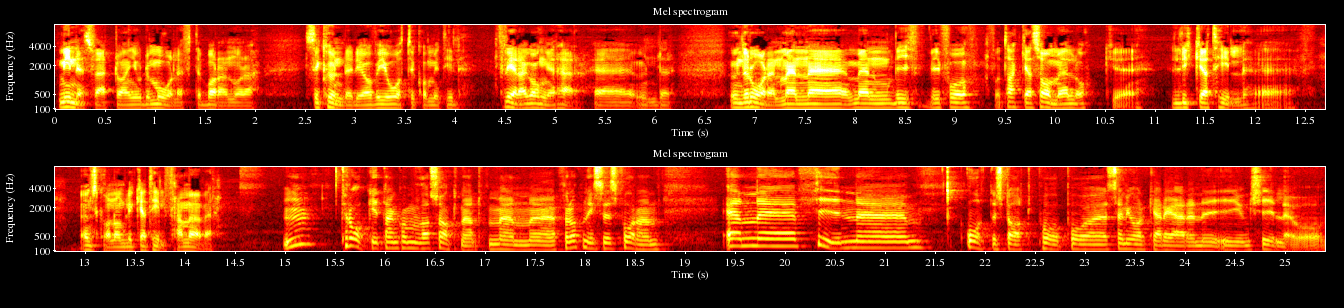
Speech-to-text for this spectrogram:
minnesvärt och han gjorde mål efter bara några sekunder. Det har vi återkommit till flera gånger här eh, under, under åren. Men, eh, men vi, vi får, får tacka Samuel och lycka till. önska honom lycka till framöver. Mm, Tråkigt, han kommer vara saknad. Men förhoppningsvis får han en fin återstart på, på seniorkarriären i, i Ljungskile och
